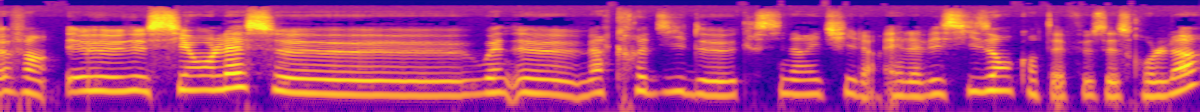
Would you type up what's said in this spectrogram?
Enfin, euh, si on laisse euh, Wen- euh, Mercredi de Christina Ricci, là, elle avait 6 ans quand elle faisait ce rôle-là.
